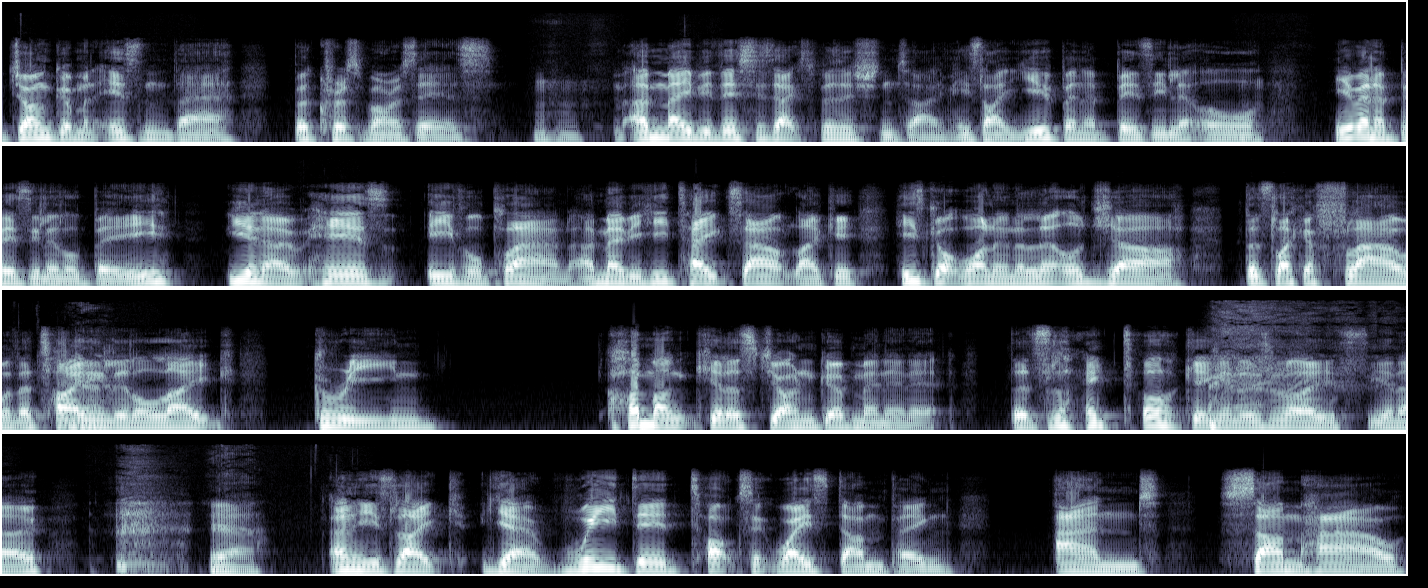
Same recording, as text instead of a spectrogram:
John Goodman isn't there, but Chris Morris is. Mm-hmm. And maybe this is exposition time. He's like, "You've been a busy little, you've been a busy little bee. You know, here's evil plan." And maybe he takes out like he, he's got one in a little jar that's like a flower with a tiny Yeah. little like green homunculus John Goodman in it. That's like talking in his voice, you know. yeah. And he's like, Yeah, we did toxic waste dumping, and somehow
